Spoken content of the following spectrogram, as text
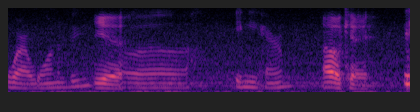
Where I want to be? Yeah. Uh, any harem? Okay. Uh,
